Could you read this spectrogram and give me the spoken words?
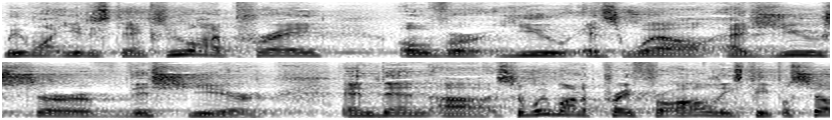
We want you to stand because we want to pray over you as well as you serve this year. And then, uh, so we want to pray for all these people. So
